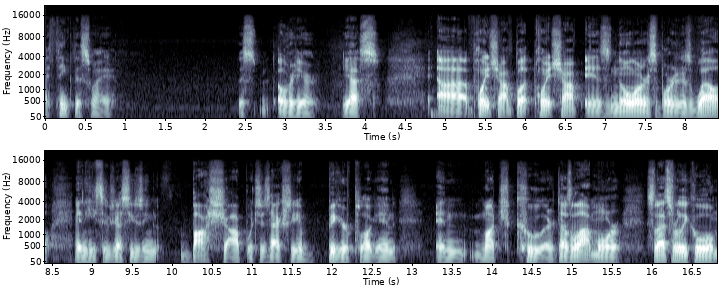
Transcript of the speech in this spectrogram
I think this way. This over here. Yes. Uh, Point Shop, but Point Shop is no longer supported as well, and he suggests using Boss Shop, which is actually a bigger plugin and much cooler. Does a lot more, so that's really cool.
